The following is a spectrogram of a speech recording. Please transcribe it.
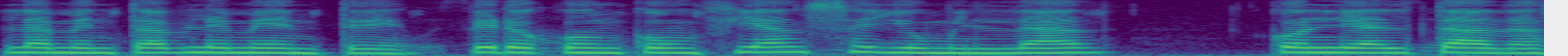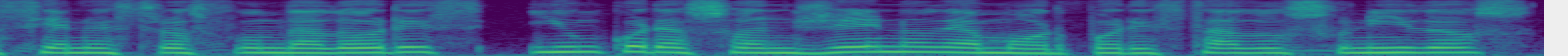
Lamentablemente, pero con confianza y humildad, con lealtad hacia nuestros fundadores y un corazón lleno de amor por Estados Unidos,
